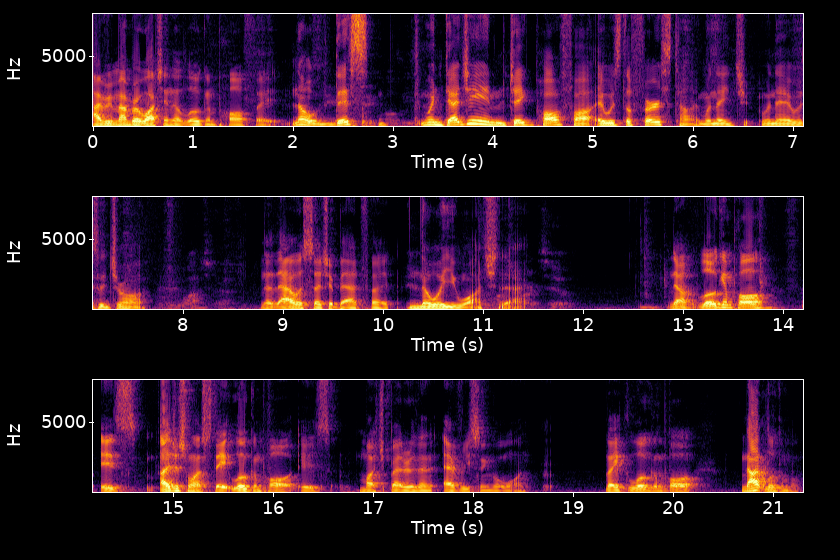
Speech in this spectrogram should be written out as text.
I remember watching the Logan Paul fight. no, this Jake Paul's in- when Deji and Jake Paul fought, it was the first time when they when there was a draw. Did you watch that? No, that was such a bad fight. No way you watched that. No, Logan Paul is. I just want to state Logan Paul is much better than every single one. Like Logan Paul, not Logan Paul.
